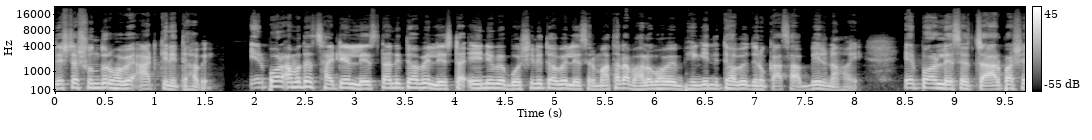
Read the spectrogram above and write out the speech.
লেসটা সুন্দরভাবে আটকে নিতে হবে। এরপর আমাদের সাইটের লেসটা নিতে হবে লেসটা এই নিয়মে বসিয়ে নিতে হবে লেসের মাথাটা ভালোভাবে ভেঙে নিতে হবে যেন কাঁচা বের না হয়। এরপর লেসের চারপাশে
